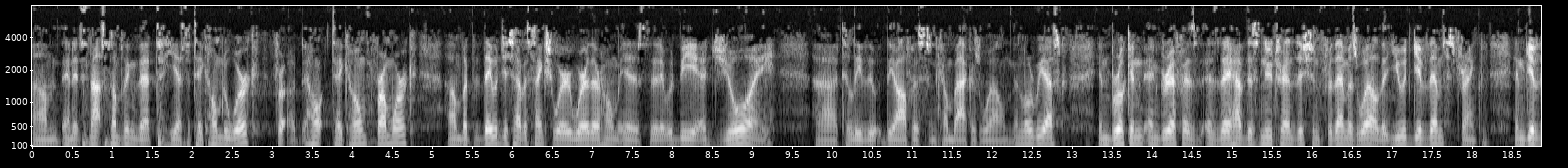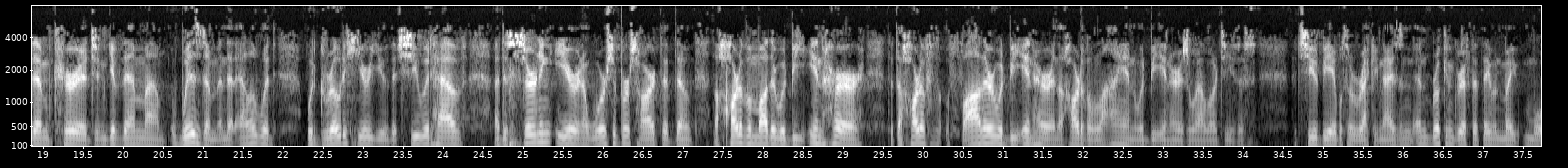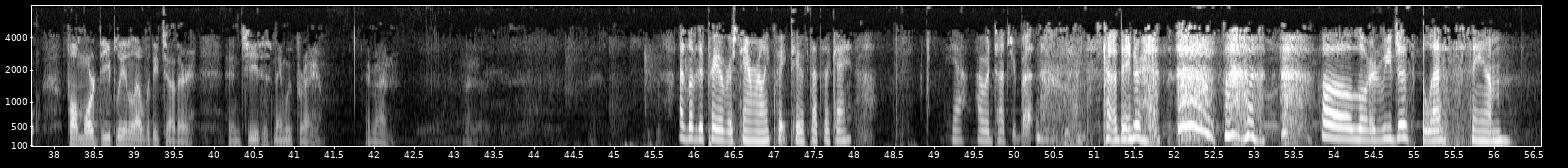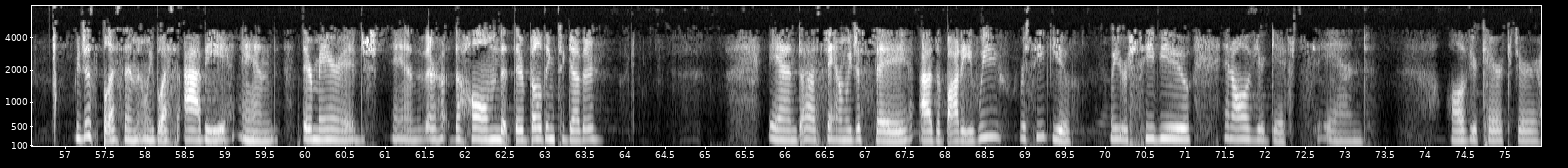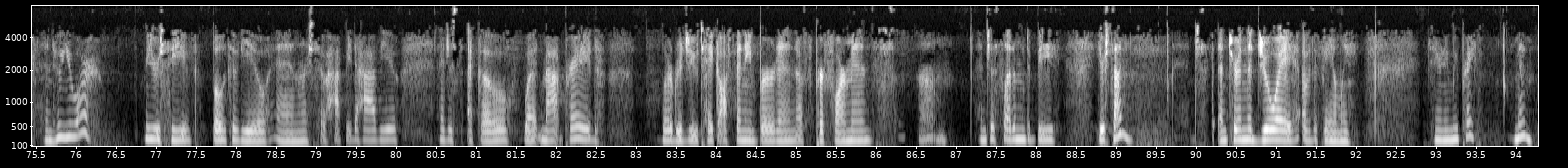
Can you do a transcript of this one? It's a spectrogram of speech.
um, and it's not something that he has to take home to work, for, uh, take home from work, um, but that they would just have a sanctuary where their home is. That it would be a joy uh, to leave the, the office and come back as well. And Lord, we ask in Brooke and, and Griff as, as they have this new transition for them as well, that you would give them strength and give them courage and give them um, wisdom and that Ella would, would grow to hear you, that she would have a discerning ear and a worshiper's heart, that the, the heart of a mother would be in her, that the heart of a father would be in her, and the heart of a lion would be in her as well, Lord Jesus. That she would be able to recognize, and, and Brooke and Griff, that they would make more, fall more deeply in love with each other. In Jesus' name we pray. Amen. I'd love to pray over Sam really quick too, if that's okay. Yeah, I would touch you, but it's kind of dangerous. oh Lord, we just bless Sam. We just bless him, and we bless Abby and their marriage and their the home that they're building together. And uh, Sam, we just say, as a body, we receive you. We receive you in all of your gifts and all of your character and who you are. We receive both of you, and we're so happy to have you. I just echo what Matt prayed. Lord, would you take off any burden of performance um, and just let him to be your son? Just enter in the joy of the family. In your name we pray. Amen.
